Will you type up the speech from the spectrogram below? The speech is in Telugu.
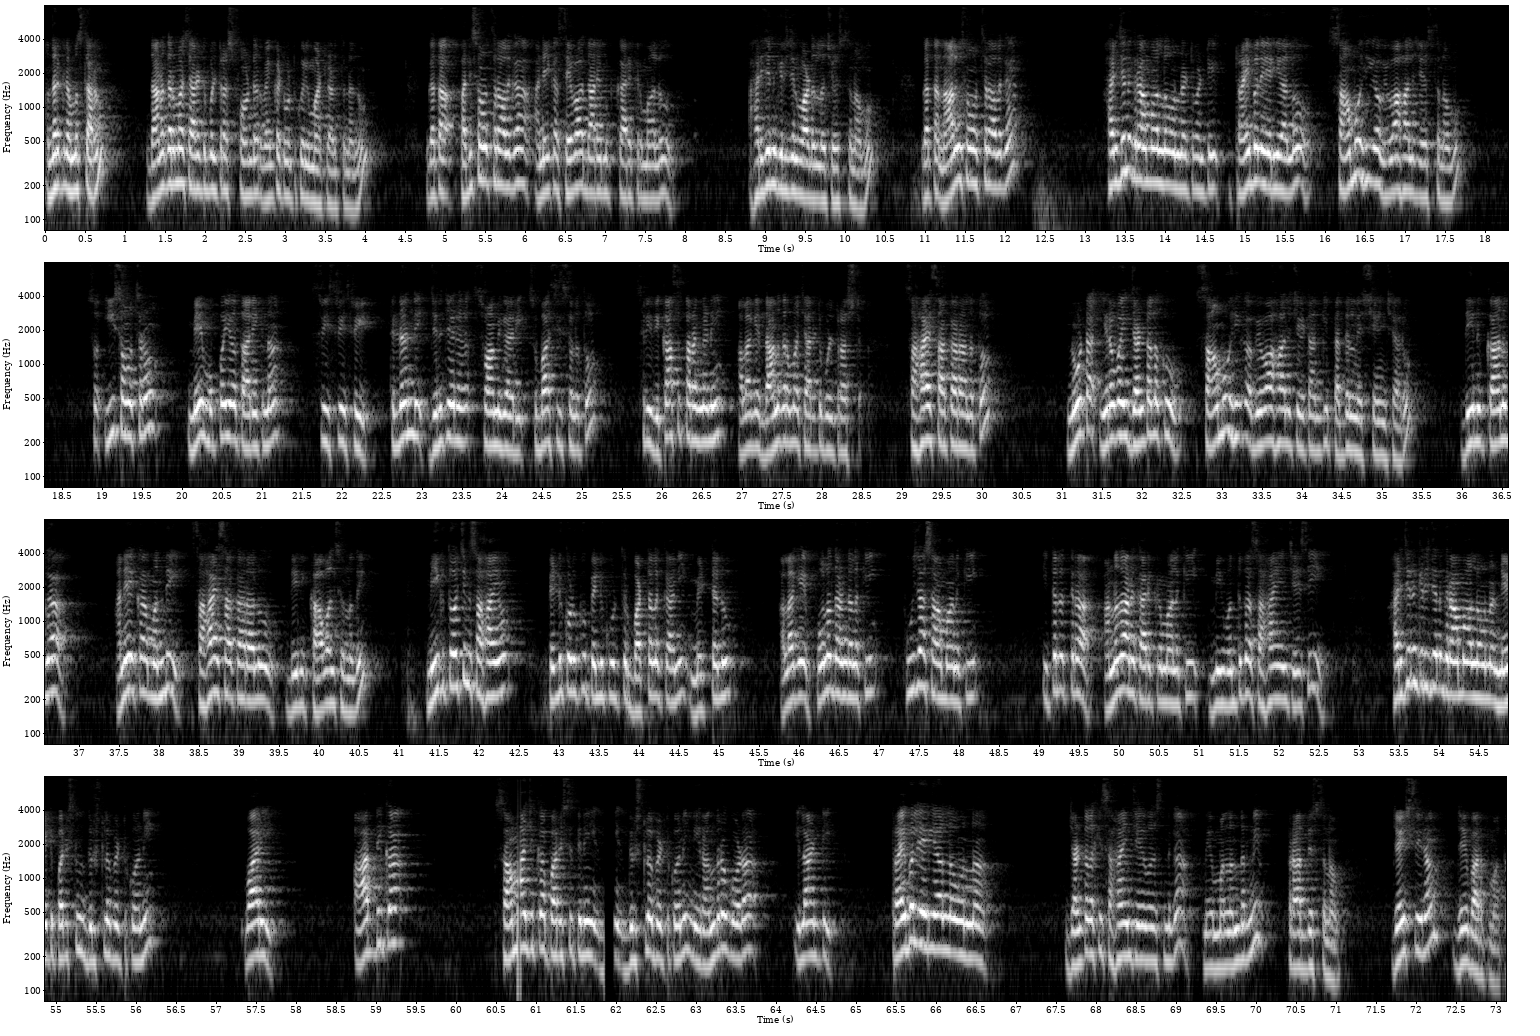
అందరికీ నమస్కారం. Danadharma charitable trust founder Venkat Uttukuri మాట్లాడుతున్నాను. గత పది సంవత్సరాలుగా అనేక సేవా ధార్మిక కార్యక్రమాలు హరిజన గిరిజన వార్డుల్లో చేస్తున్నాము. గత నాలుగు సంవత్సరాలుగా హరిజన గ్రామాల్లో ఉన్నటువంటి ట్రైబల్ ఏరియాలో సామూహిక వివాహాలు చేస్తున్నాము. సో ఈ సంవత్సరం మే ముప్పయో తారీఖున శ్రీ శ్రీ శ్రీ త్రిదండి జనచేర స్వామి గారి శుభాశీస్సులతో శ్రీ వికాస తరంగణి అలాగే దానధర్మ చారిటబుల్ ట్రస్ట్ సహాయ సహకారాలతో నూట ఇరవై జంటలకు సామూహిక వివాహాలు చేయడానికి పెద్దలు నిశ్చయించారు. దీనికి కానుగా అనేక మంది సహాయ సహకారాలు దీనికి కావాల్సి ఉన్నది. మీకు తోచిన సహాయం పెళ్ళి కొడుకు పెళ్ళి కూతురు బట్టలకు కానీ మెట్టెలు అలాగే పూలదండలకి పూజా సామానుకి ఇతరత్ర అన్నదాన కార్యక్రమాలకి మీ వంతుగా సహాయం చేసి హరిజన గిరిజన గ్రామాల్లో ఉన్న నేటి పరిస్థితులను దృష్టిలో పెట్టుకొని వారి ఆర్థిక సామాజిక పరిస్థితిని దృష్టిలో పెట్టుకొని మీరందరూ కూడా ఇలాంటి ట్రైబల్ ఏరియాల్లో ఉన్న జంటలకి సహాయం చేయవలసిందిగా మిమ్మల్ని అందరినీ ప్రార్థిస్తున్నాం. జై శ్రీరామ్ జై భారత్ మాత.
